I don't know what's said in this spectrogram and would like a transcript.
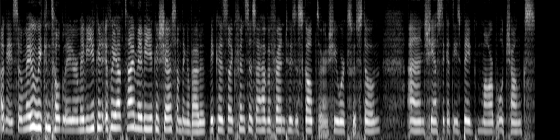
Okay, so maybe we can talk later. Maybe you can, if we have time, maybe you can share something about it. Because, like, for instance, I have a friend who's a sculptor and she works with stone, and she has to get these big marble chunks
